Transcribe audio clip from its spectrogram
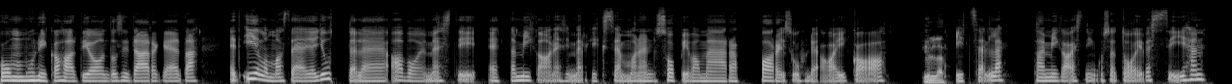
kommunikaatio on tosi tärkeää, että ilmaisee ja juttelee avoimesti, että mikä on esimerkiksi semmoinen sopiva määrä parisuhdeaikaa Kyllä. itselle tai mikä olisi niin kuin se toive siihen –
